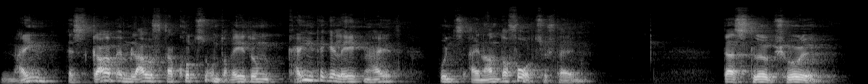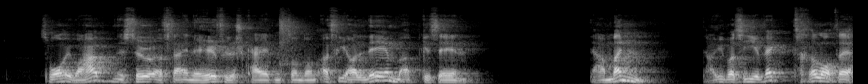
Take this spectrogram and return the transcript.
Nein, es gab im Lauf der kurzen Unterredung keine Gelegenheit, uns einander vorzustellen. Das glaub ich wohl. Es war überhaupt nicht so auf seine Höflichkeiten, sondern auf ihr Leben abgesehen. Der Mann, der über sie wegtrillerte,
